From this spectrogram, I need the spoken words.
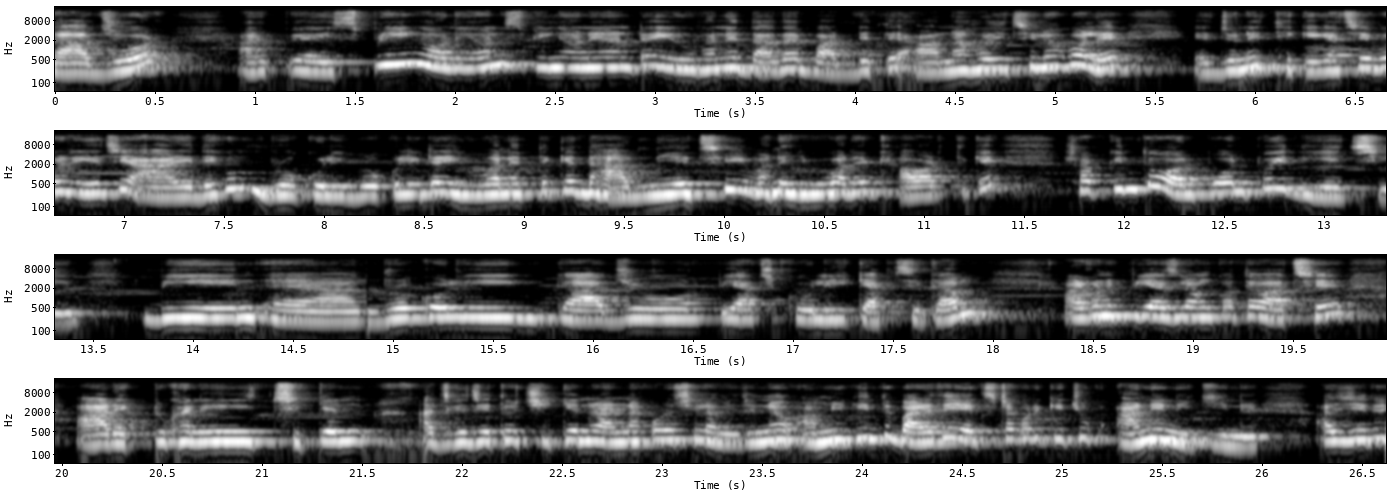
গাজর আর স্প্রিং অনিয়ন স্প্রিং অনিয়নটা ইউভানের দাদার বার্থডেতে আনা হয়েছিল বলে এর জন্যই থেকে গেছে এবার নিয়েছি আর এই দেখুন ব্রোকলি ব্রোকলিটা ইউভানের থেকে ধার নিয়েছি মানে ইউভানের খাওয়ার থেকে সব কিন্তু অল্প অল্পই দিয়েছি। বিন ব্রোকলি গাজর পেঁয়াজকলি ক্যাপসিকাম আর ওখানে পেঁয়াজ লঙ্কা তো আছে, আর একটুখানি চিকেন আজকে যেহেতু চিকেন রান্না করেছিলাম, এই জন্য আমি কিন্তু বাড়িতে এক্সট্রা করে কিছু আনিনি কিনে। আর যেহেতু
